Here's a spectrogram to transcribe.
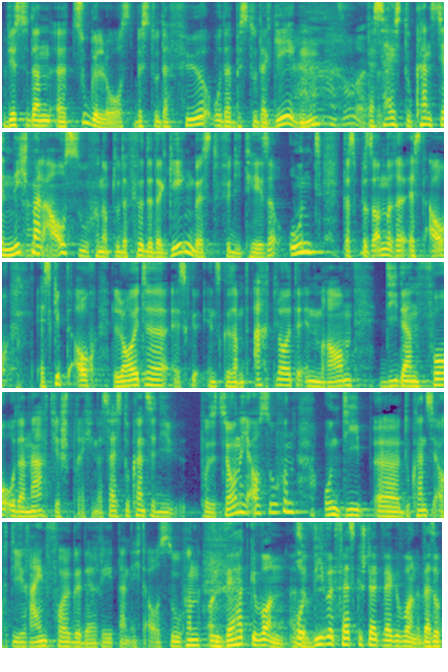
wirst du dann äh, zugelost, bist du dafür oder bist du dagegen. Ah, so das das. heißt, du kannst dir nicht mal aussuchen, ob du dafür oder dagegen bist für die These. Und das Besondere ist auch, es gibt auch Leute, es gibt insgesamt acht Leute im Raum, die dann vor oder nach dir sprechen. Das heißt, du kannst dir die Position nicht aussuchen und die, äh, du kannst dir auch die Reihenfolge der Redner nicht aussuchen. Und wer hat gewonnen? Also Und- wie wird festgestellt, wer gewonnen? Wer so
